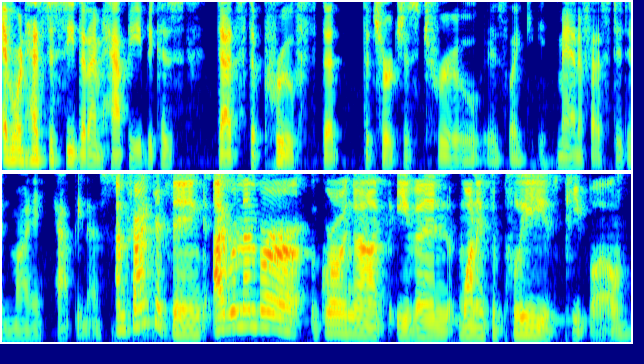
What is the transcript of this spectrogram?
everyone has to see that I'm happy because that's the proof that the church is true, is like manifested in my happiness. I'm trying to think. I remember growing up even wanting to please people.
